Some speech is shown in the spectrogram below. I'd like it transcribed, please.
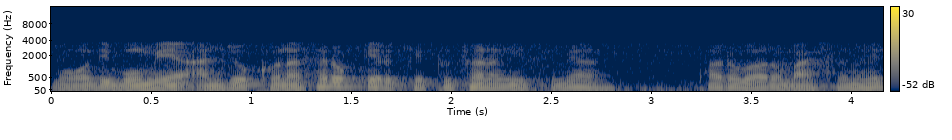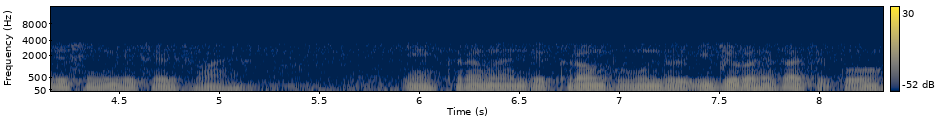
뭐 어디 몸이 안 좋거나 새롭게 이렇게 불편한 게 있으면 바로바로 말씀을 해 주시는 게 제일 좋아요. 예, 그러면 이제 그런 부분들 위주로 해가지고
